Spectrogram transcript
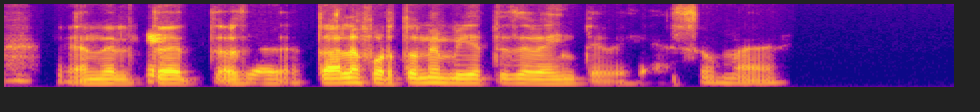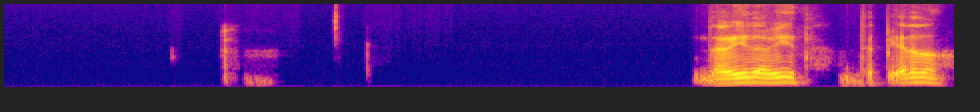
Ándale, to- o sea, toda la fortuna en billetes de 20, güey. Eso, madre. David, David, te pierdo.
